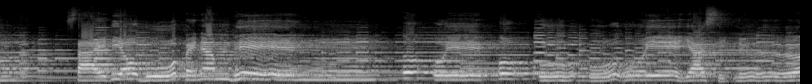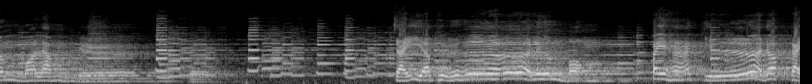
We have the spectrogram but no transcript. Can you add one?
มสายเดียวบูไปนำเพลงโอ้โอยโอ้โอ้โอ้ยอย่าสิลืมหมอลำเด้อใจอย่าเพื่อลืมมอง ไปหากินดอกไก่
